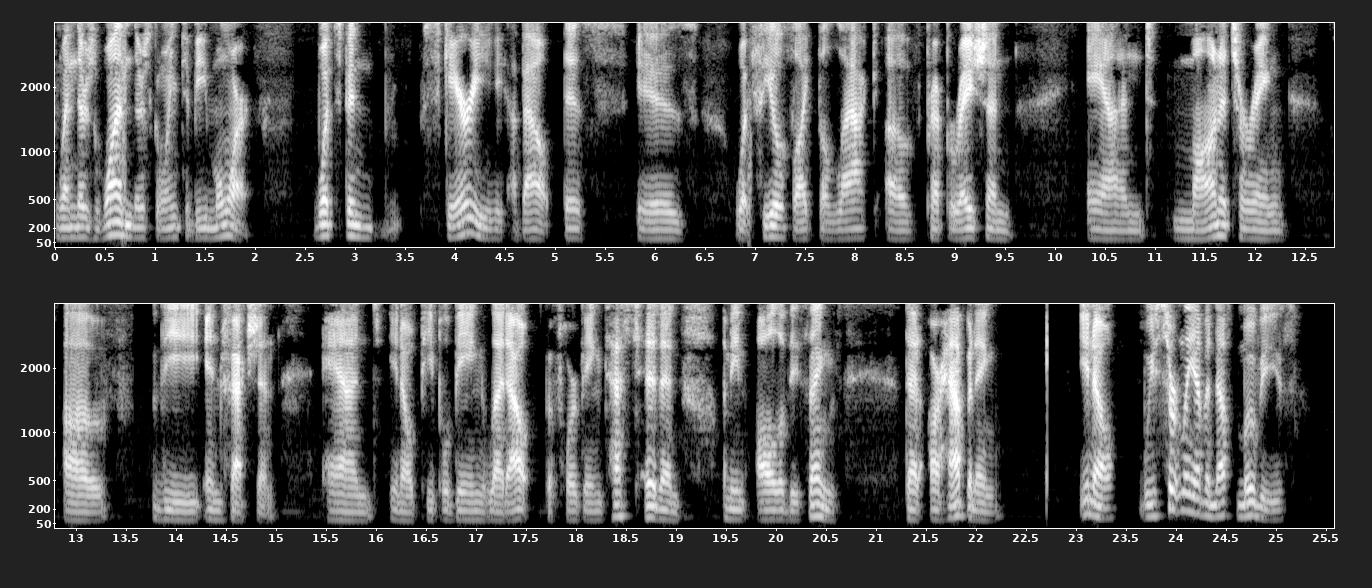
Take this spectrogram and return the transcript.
when there's one, there's going to be more. What's been scary about this is what feels like the lack of preparation and monitoring of the infection and you know people being let out before being tested and i mean all of these things that are happening. You know we certainly have enough movies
